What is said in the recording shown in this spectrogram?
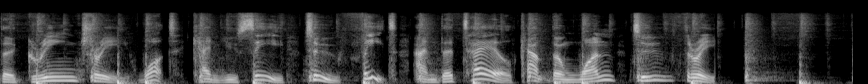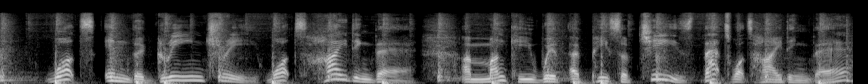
the green tree. What can you see? Two feet and a tail. Count them one, two, three. What's in the green tree? What's hiding there? A monkey with a piece of cheese. That's what's hiding there.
